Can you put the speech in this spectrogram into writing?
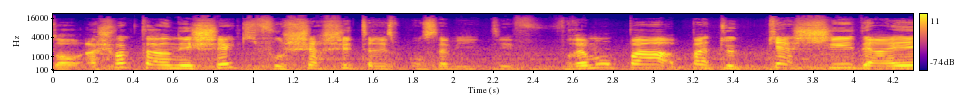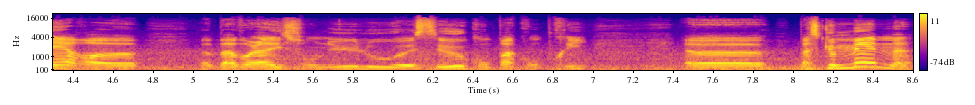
à chaque fois que tu as un échec, il faut chercher tes responsabilités. vraiment pas, te cacher derrière, euh, bah voilà, ils sont nuls ou euh, c'est eux qui n'ont pas compris. parce que même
